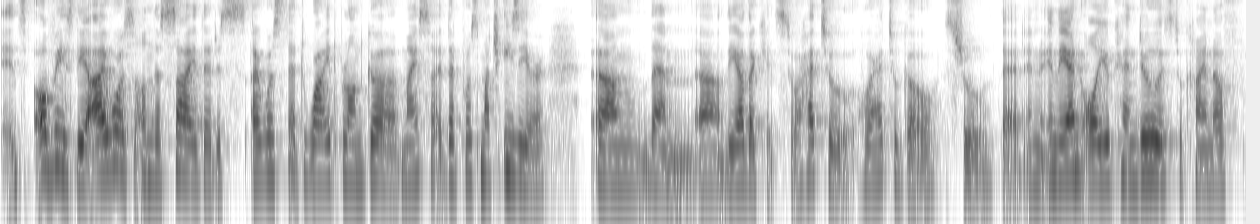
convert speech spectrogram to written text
it's obviously I was on the side that is I was that white blonde girl. My side that was much easier um, than uh, the other kids who had to who had to go through that. And in the end, all you can do is to kind of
